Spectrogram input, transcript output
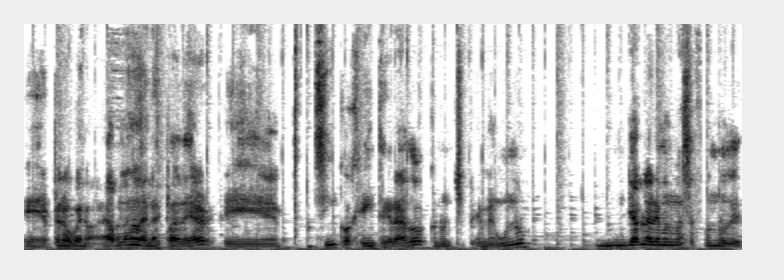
Eh, pero bueno, hablando del iPad Air, 5G eh, integrado con un chip M1. Ya hablaremos más a fondo de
